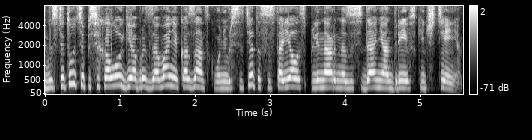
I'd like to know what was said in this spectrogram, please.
В Институте психологии и образования Казанского университета состоялось пленарное заседание «Андреевские чтения».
